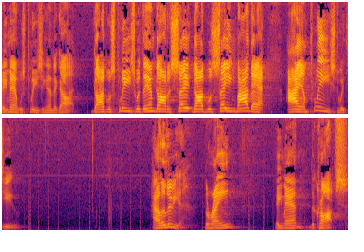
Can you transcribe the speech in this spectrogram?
amen, was pleasing unto God. God was pleased with them. God, is say, God was saying by that, I am pleased with you. Hallelujah. The rain, amen, the crops.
